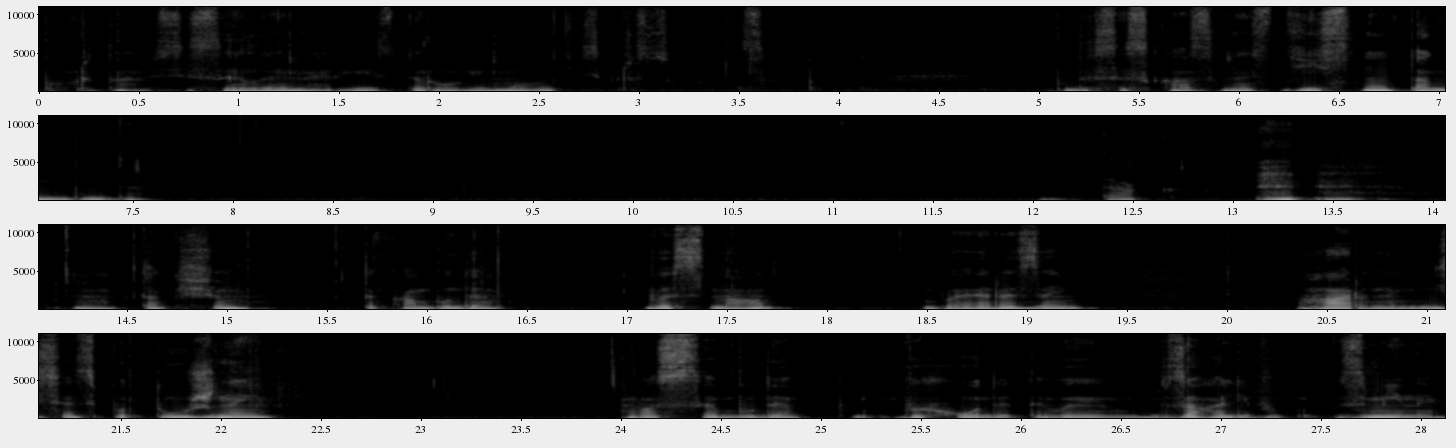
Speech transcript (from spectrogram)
Повертаю всі сили, енергії, здоров'я, молодість, красу назад. Буде все сказане. Дійсно так буде. Так. Так що така буде весна, березень, гарний місяць, потужний. У вас все буде виходити. Ви взагалі зміни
